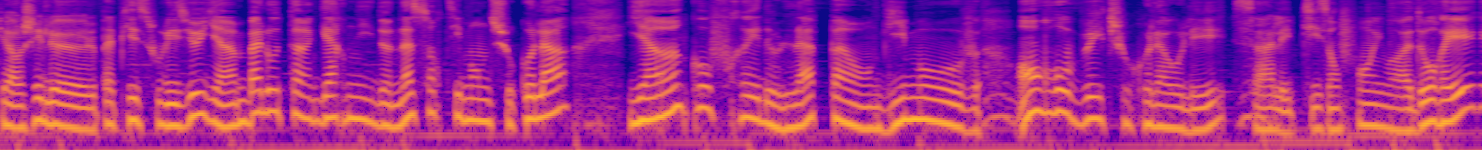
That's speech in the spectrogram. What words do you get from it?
Puis alors j'ai le, le papier sous les yeux. Il y a un ballotin garni d'un assortiment de chocolat. Il y a un coffret de lapin en guimauve enrobé de chocolat au lait. Ça, les petits enfants ils vont adorer.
